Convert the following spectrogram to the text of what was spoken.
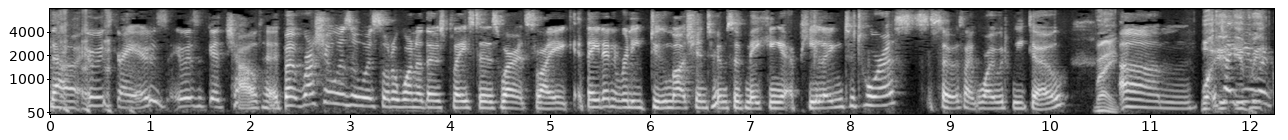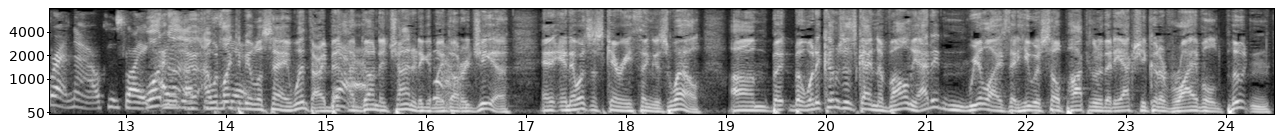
No it was great. It was it was a good childhood. But russia was always sort of one of those places where it's like they didn't really do much in terms of making it appealing to tourists. So it's like why would we go? Right. Um well, which i do we, regret now because like well, i would, no, like, I, I would like to be able to say i went there. I bet yeah. i've gone to china to get yeah. my daughter gia and, and it was a scary thing as well. Um but but when it comes to this guy navalny i didn't realize that he he was so popular that he actually could have rivaled Putin,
